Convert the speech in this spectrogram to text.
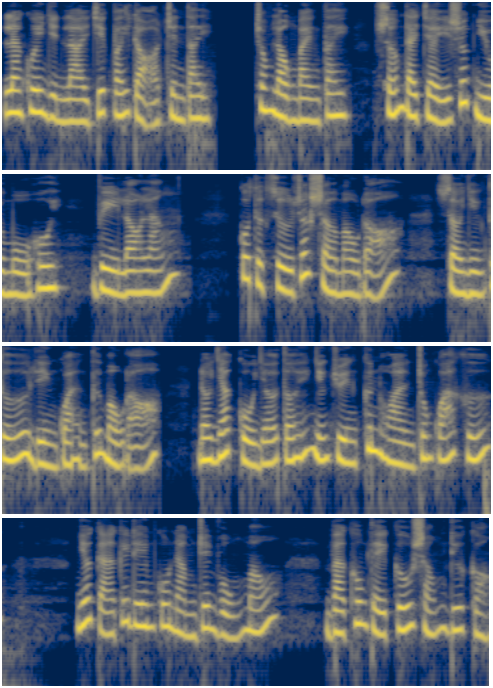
Lan Khuê nhìn lại chiếc váy đỏ trên tay. Trong lòng bàn tay, Sớm đã chảy rất nhiều mồ hôi Vì lo lắng. Cô thực sự rất sợ màu đỏ, Sợ những thứ liên quan tới màu đỏ. Nó nhắc cô nhớ tới những chuyện kinh hoàng trong quá khứ. Nhớ cả cái đêm cô nằm trên vũng máu Và không thể cứu sống đứa con.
